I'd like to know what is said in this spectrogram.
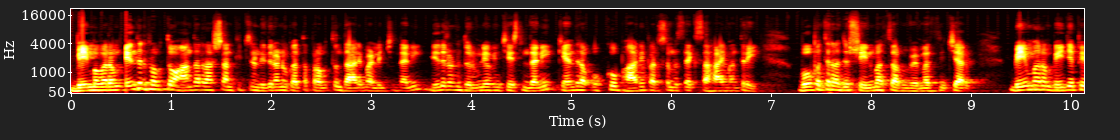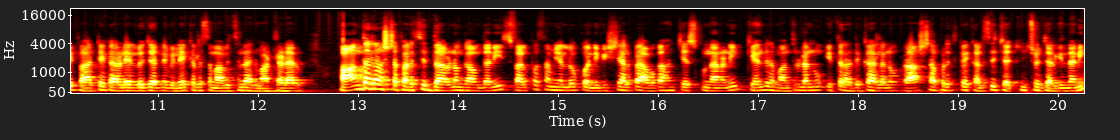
భీమవరం కేంద్ర ప్రభుత్వం ఆంధ్ర రాష్ట్రానికి ఇచ్చిన నిధులను గత ప్రభుత్వం దారి మళ్ళించిందని నిధులను దుర్వినియోగం చేసిందని కేంద్ర ఉక్కు భారీ పరిశ్రమల శాఖ సహాయ మంత్రి భూపతిరాజు శ్రీనివాసరావు విమర్శించారు. భీమవరం బీజేపీ పార్టీ కార్యాలయంలో జరిగిన విలేకరుల సమావేశంలో ఆయన మాట్లాడారు. ఆంధ్ర పరిస్థితి దారుణంగా ఉందని స్వల్ప సమయంలో కొన్ని విషయాలపై అవగాహన చేసుకున్నానని కేంద్ర మంత్రులను ఇతర అధికారులను రాష్ట్ర అభివృద్ధిపై కలిసి చర్చించడం జరిగిందని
